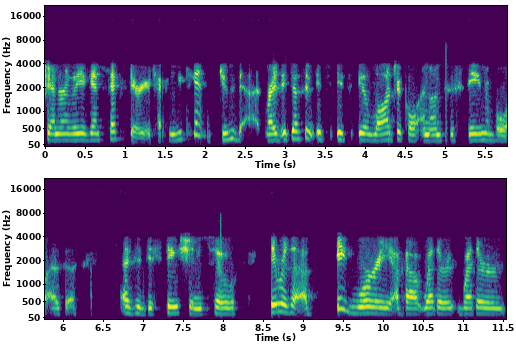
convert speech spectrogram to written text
generally against sex stereotyping. You can't do that, right? It doesn't. It's it's illogical and unsustainable as a as a distinction. So there was a big worry about whether whether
